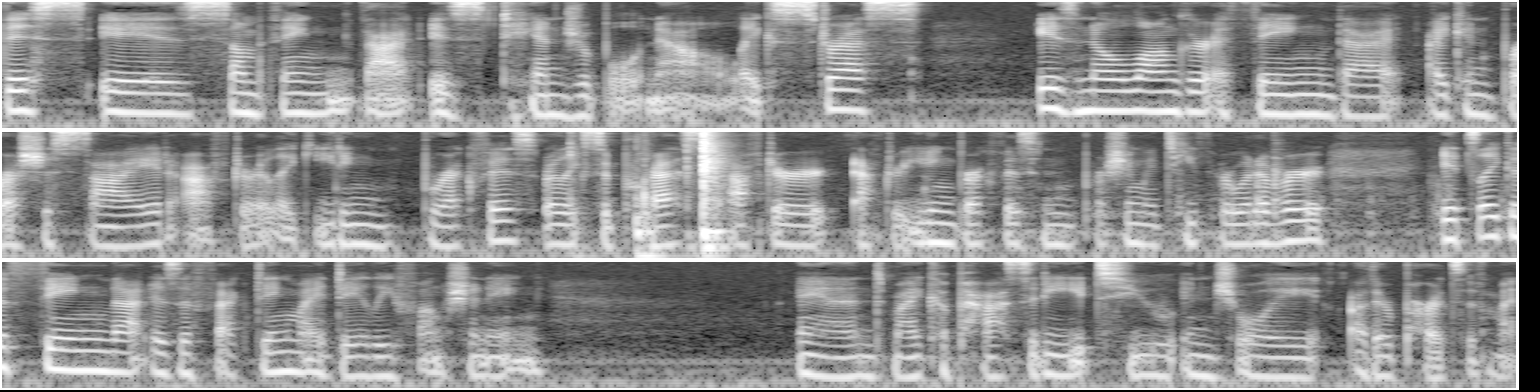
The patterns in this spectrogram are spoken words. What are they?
this is something that is tangible now. Like stress is no longer a thing that I can brush aside after like eating breakfast or like suppress after after eating breakfast and brushing my teeth or whatever. It's like a thing that is affecting my daily functioning and my capacity to enjoy other parts of my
